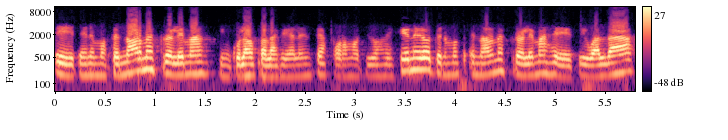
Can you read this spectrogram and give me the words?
Eh, tenemos enormes problemas vinculados a las violencias por motivos de género, tenemos enormes problemas de desigualdad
